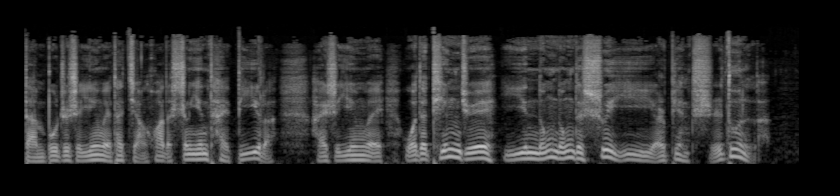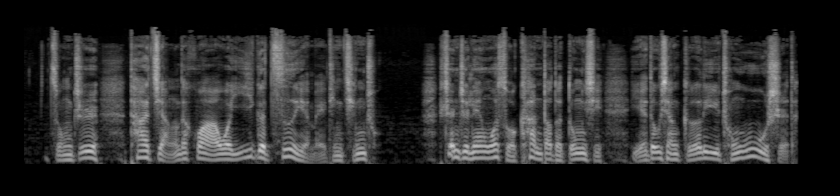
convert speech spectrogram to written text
但不知是因为他讲话的声音太低了，还是因为我的听觉已因浓浓的睡意而变迟钝了。总之，他讲的话我一个字也没听清楚，甚至连我所看到的东西也都像隔了一重雾似的，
